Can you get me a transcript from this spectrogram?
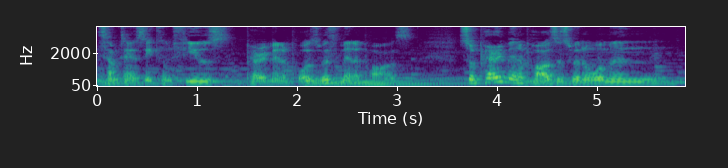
sometimes they confuse perimenopause with menopause. So, perimenopause is when a woman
